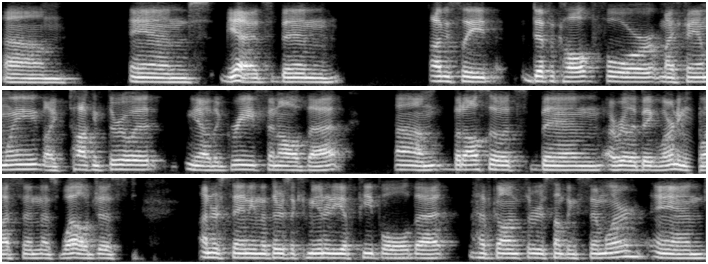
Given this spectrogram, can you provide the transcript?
Um, and yeah, it's been obviously difficult for my family, like talking through it, you know, the grief and all of that um, but also it's been a really big learning lesson as well just understanding that there's a community of people that have gone through something similar and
